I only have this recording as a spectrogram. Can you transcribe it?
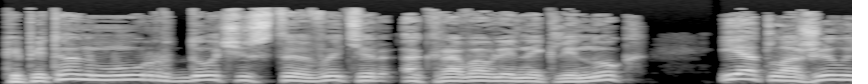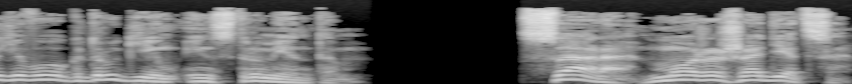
Капитан Мур дочисто вытер окровавленный клинок и отложил его к другим инструментам. «Сара, можешь одеться!»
